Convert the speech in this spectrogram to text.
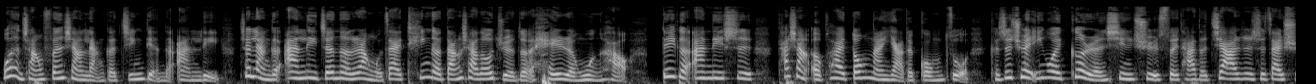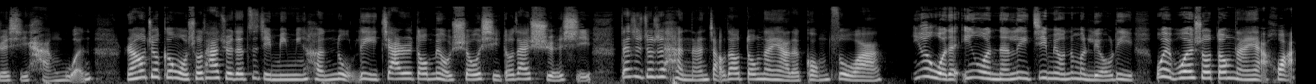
我很常分享两个经典的案例，这两个案例真的让我在听的当下都觉得黑人问号。第一个案例是，他想 apply 东南亚的工作，可是却因为个人兴趣，所以他的假日是在学习韩文，然后就跟我说，他觉得自己明明很努力，假日都没有休息，都在学习，但是就是很难找到东南亚的工作啊。因为我的英文能力既没有那么流利，我也不会说东南亚话，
